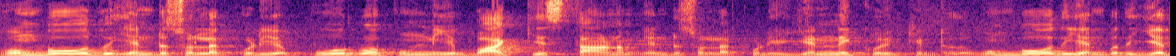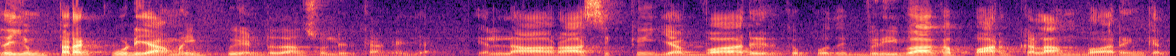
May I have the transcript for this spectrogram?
ஒம்பது என்று சொல்லக்கூடிய பூர்வ புண்ணிய பாக்கியஸ்தானம் என்று சொல்லக்கூடிய எண்ணை குறிக்கின்றது. ஒம்பது என்பது எதையும் பெறக்கூடிய அமைப்பு என்று தான் சொல்லியிருக்காங்க ஐயா. எல்லா ராசிக்கும் எவ்வாறு இருக்க போது விரிவாக பார்க்கலாம் வாருங்கள்.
